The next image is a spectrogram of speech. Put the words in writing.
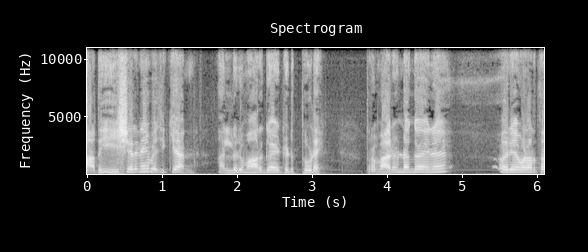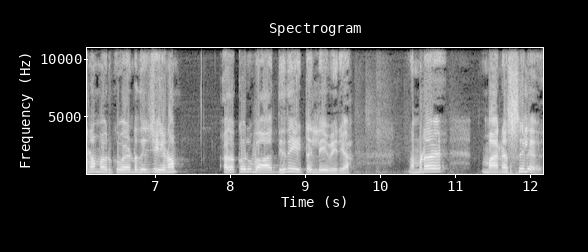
അത് ഈശ്വരനെ ഭജിക്കാൻ നല്ലൊരു മാർഗമായിട്ട് എടുത്തൂടെ? പുത്രന്മാരുണ്ടെങ്കിൽ അതിന് അവരെ വളർത്തണം അവർക്ക് വേണ്ടത് ചെയ്യണം. അതൊക്കെ ഒരു ബാധ്യതയായിട്ടല്ലേ വരിക. നമ്മുടെ മനസ്സിൽ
